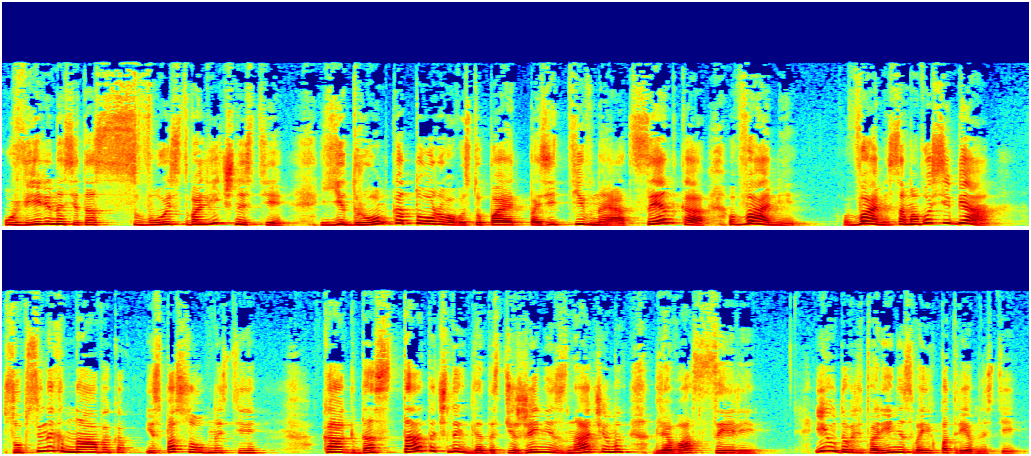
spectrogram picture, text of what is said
уверенность – это свойство личности, ядром которого выступает позитивная оценка вами – вами самого себя, собственных навыков и способностей, как достаточных для достижения значимых для вас целей и удовлетворения своих потребностей.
